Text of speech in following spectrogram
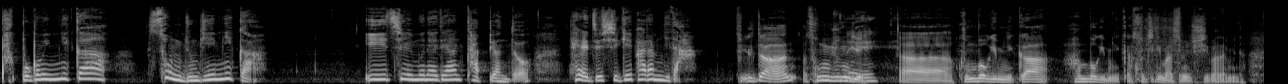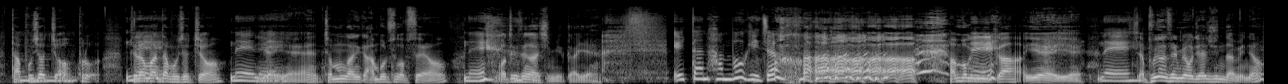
박보검입니까? 송중기입니까? 이 질문에 대한 답변도 해주시기 바랍니다. 일단 송중기 네. 아, 군복입니까? 한복입니까? 솔직히 말씀해 주시기 바랍니다. 다 보셨죠? 프로 드라마 네. 다 보셨죠? 네, 네. 예, 예. 전문가니까 안 볼 수가 없어요. 네. 어떻게 생각하십니까? 예. 일단 한복이죠. 한복입니까? 예, 예. 네. 자, 부연 설명을 좀 해주신다면요.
